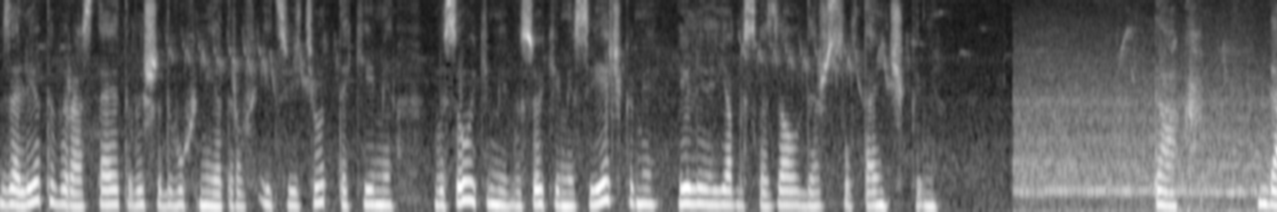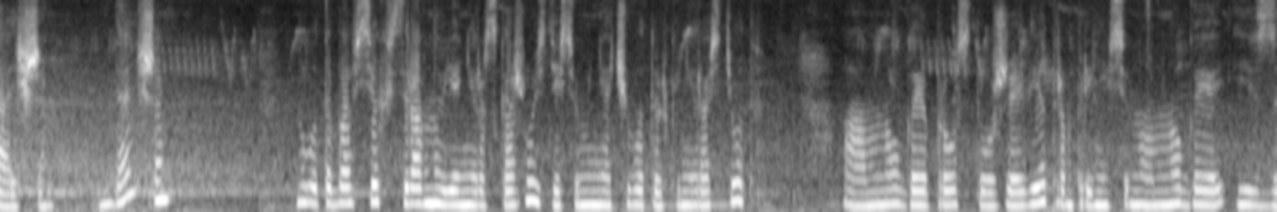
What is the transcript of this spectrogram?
За лето вырастает выше двух метров и цветет такими высокими-высокими свечками или, я бы сказала, даже султанчиками. Так, дальше. Дальше. Ну вот обо всех все равно я не расскажу. Здесь у меня чего только не растет многое просто уже ветром принесено, многое из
